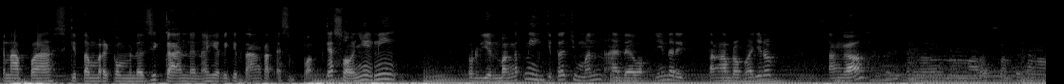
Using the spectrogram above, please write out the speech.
kenapa kita merekomendasikan dan akhirnya kita angkat as a podcast soalnya ini urgent banget nih kita cuman ada waktunya dari tanggal berapa aja Rob? tanggal dari tanggal 6 Maret sampai tanggal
